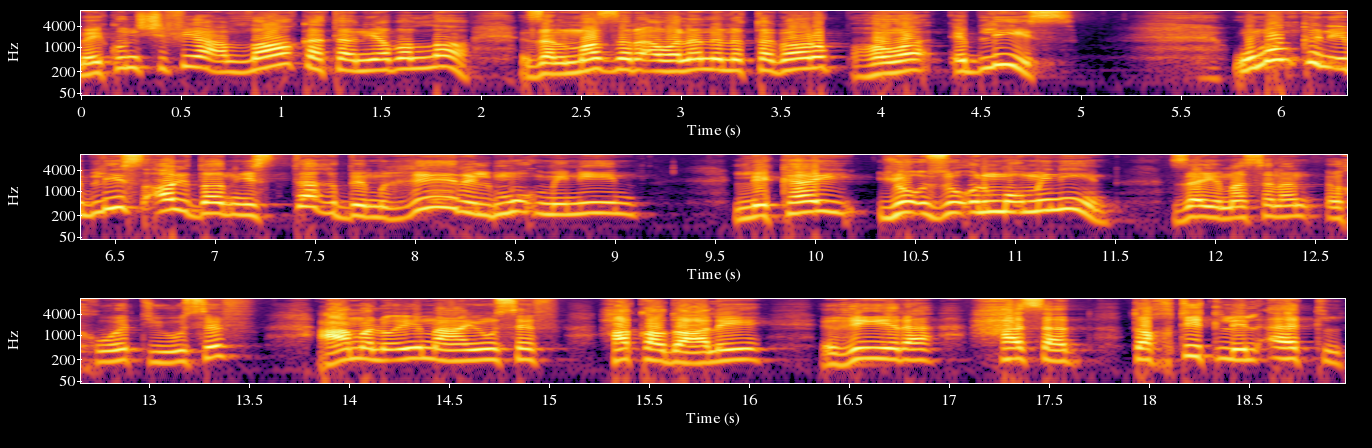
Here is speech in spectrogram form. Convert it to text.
ما يكونش فيه علاقة تانية بالله. إذا المصدر الأولاني للتجارب هو إبليس. وممكن إبليس أيضا يستخدم غير المؤمنين لكي يؤذوا المؤمنين. زي مثلا إخوة يوسف. عملوا إيه مع يوسف؟ حقدوا عليه غيرة حسد تخطيط للقتل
